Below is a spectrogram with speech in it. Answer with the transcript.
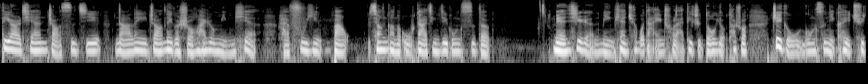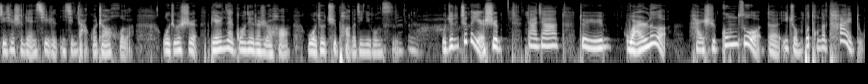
第二天找司机拿了一张那个时候还用名片还复印，把香港的五大经纪公司的。联系人名片全部打印出来，地址都有。他说：“这个我们公司你可以去，这些是联系人，已经打过招呼了。”我就是别人在逛街的时候，我就去跑到经纪公司。我觉得这个也是大家对于玩乐还是工作的一种不同的态度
